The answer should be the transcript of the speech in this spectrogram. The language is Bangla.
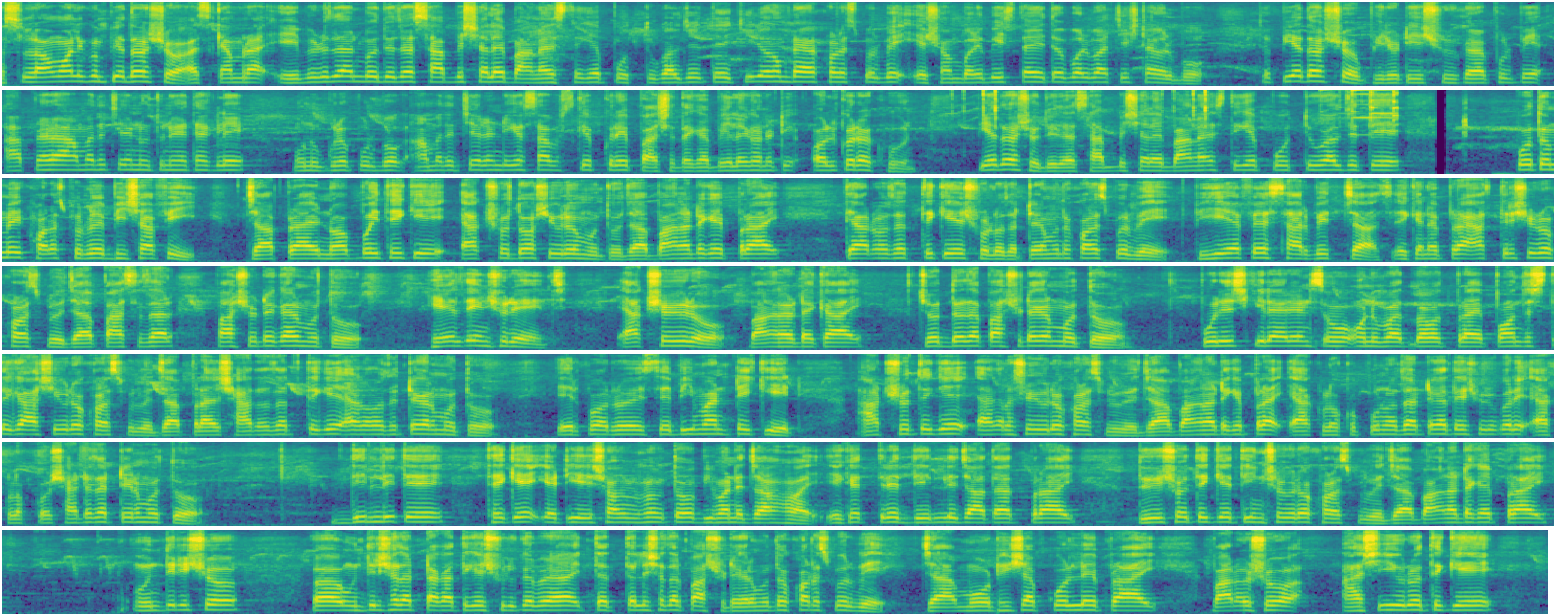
আসসালামু আলাইকুম, প্রিয় দর্শক। আজকে আমরা এই ভিডিও জানব দু হাজার ছাব্বিশ সালে বাংলাদেশ থেকে পর্তুগাল যেতে কীরকম টাকা খরচ পড়বে এ সম্পর্কে বিস্তারিত বলবার চেষ্টা করব। তো প্রিয় দর্শক, ভিডিওটি শুরু করার পূর্বে আপনারা আমাদের চ্যানেল নতুন হয়ে থাকলে অনুগ্রহপূর্বক আমাদের চ্যানেলটিকে সাবস্ক্রাইব করে পাশে থাকা বেল আইকনটি অল করে রাখুন। প্রিয় দর্শক দু হাজার ছাব্বিশ সালে বাংলাদেশ থেকে পর্তুগাল যেতে প্রথমেই খরচ পড়বে ভিসা ফি যা প্রায় নব্বই থেকে একশো দশ ইউরোর মতো, যা বাংলা টাকায় প্রায় তেরো হাজার থেকে ষোলো হাজার টাকার মতো খরচ পড়বে। ভিএফএস সার্ভিস চার্জ, এখানে প্রায় আটত্রিশ ইউরো খরচ পড়বে, যা পাঁচ হাজার পাঁচশো টাকার মতো। হেলথ ইন্স্যুরেন্স একশো ইউরো বাংলা টাকায় চোদ্দ হাজার পাঁচশো টাকার মতো। পুলিশ ক্লিয়ারেন্স ও অনুবাদ বাবদ প্রায় পঞ্চাশ থেকে আশি ইউরো খরচ পড়বে, যা প্রায় সাত হাজার থেকে এগারো হাজার টাকার মতো। এরপর রয়েছে বিমান টিকিট, আটশো থেকে এগারোশো ইউরো খরচ পড়বে, যা বাংলা থেকে প্রায় এক লক্ষ পনেরো হাজার টাকা থেকে শুরু করে এক লক্ষ ষাট হাজার টাকার মতো। দিল্লিতে থেকে এটি সম্ভবত বিমানে যাওয়া হয়। এক্ষেত্রে দিল্লি যাতায়াত প্রায় দুইশো থেকে তিনশো ইউরো খরচ পড়বে, যা বাংলা টাকায় প্রায় উনত্রিশশো উনত্রিশ হাজার টাকা থেকে শুরু করে প্রায় তেতাল্লিশ হাজার পাঁচশো টাকার মতো খরচ পড়বে, যা মোট হিসাব করলে প্রায় বারোশো আশি ইউরো থেকে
